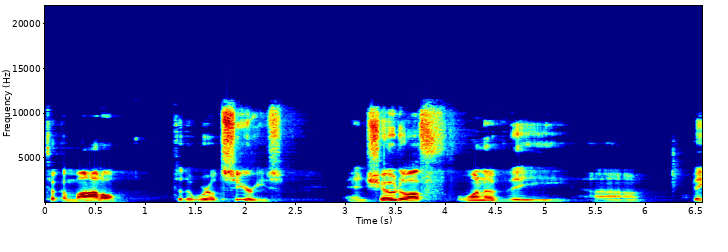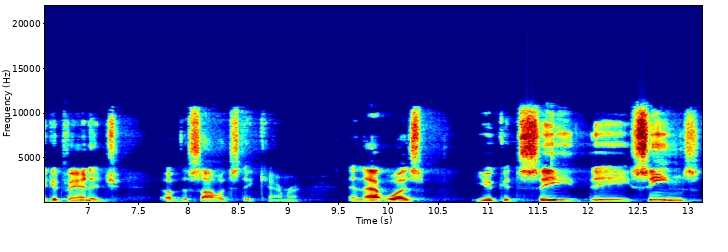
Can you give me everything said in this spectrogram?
took a model to the World Series and showed off one of the uh, big advantage of the solid state camera, and that was you could see the seams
